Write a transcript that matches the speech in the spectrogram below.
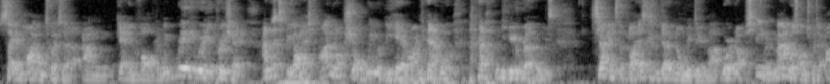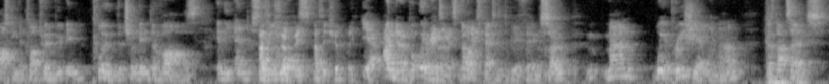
saying hi on Twitter and getting involved, and we really, really appreciate it. And let's be honest, I'm not sure we would be here right now at New Road chatting to the players because we don't normally do that. Were it not Stephen Mann was on Twitter asking the club to inv- include the Chaminda vase in the end of season As it should be. As it should be. Yeah, I know, but we're idiots. No one expected it to be a thing. So, man, we appreciate you, man, because that's ace.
